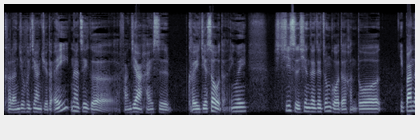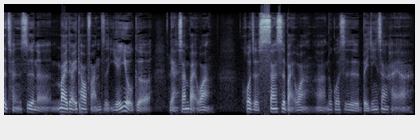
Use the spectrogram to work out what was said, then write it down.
可能就会这样觉得，哎，那这个房价还是可以接受的，因为即使现在在中国的很多一般的城市呢，卖掉一套房子也有个两三百万或者三四百万啊。如果是北京、上海啊，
